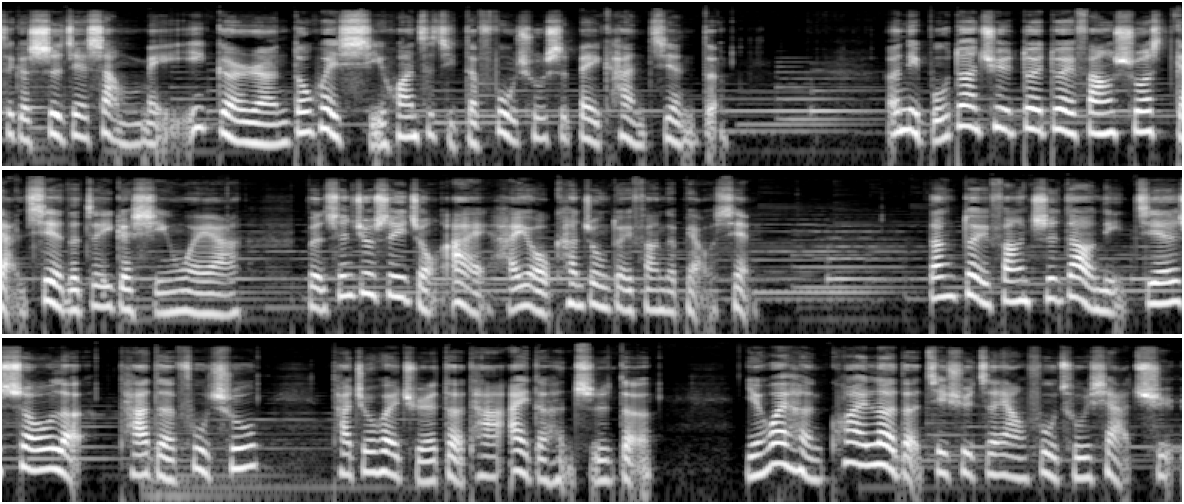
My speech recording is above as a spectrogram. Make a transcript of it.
这个世界上每一个人都会喜欢自己的付出是被看见的。而你不断去对对方说感谢的这一个行为啊，本身就是一种爱，还有看重对方的表现。当对方知道你接收了他的付出，他就会觉得他爱得很值得，也会很快乐的继续这样付出下去。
